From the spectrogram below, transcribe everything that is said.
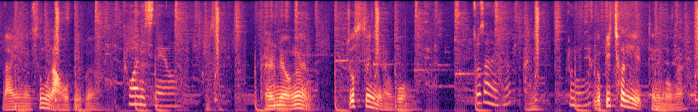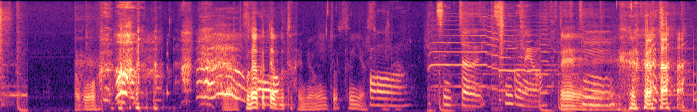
나이는 29이고요. 동안이시네요 별명은 쪼승이라고. 쪼잔해서요? 아니, 그럼요 이거 삐처리 되는 건가요? 라고. 네, 고등학교 어. 때부터 별명이 쪼승이었어요. 어 진짜 친구네요 네. 음.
